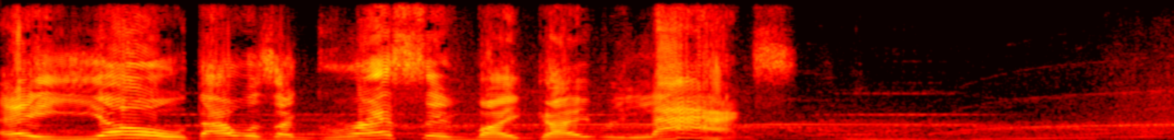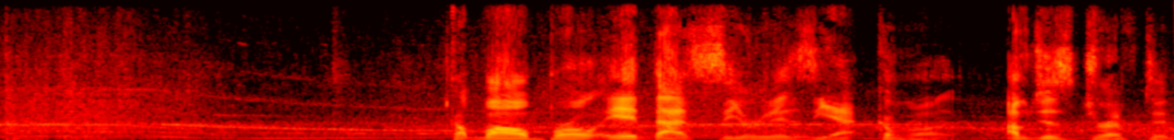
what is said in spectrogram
Hey, yo, that was aggressive, my guy. Relax. Come on, bro. Ain't that serious yet. Come on. I'm just drifting.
